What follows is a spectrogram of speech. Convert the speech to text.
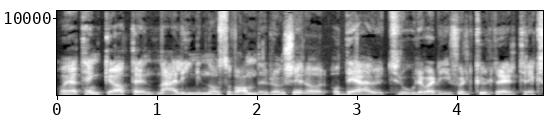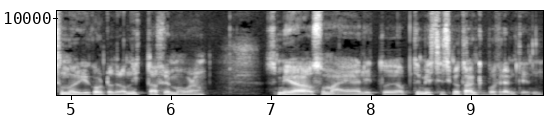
Og jeg tenker at trenden er lignende også for andre bransjer. Og, og det er utrolig verdifullt kulturelt trekk som Norge kommer til å dra nytte av fremover. Da. Som gjør også meg litt optimistisk med tanke på fremtiden.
